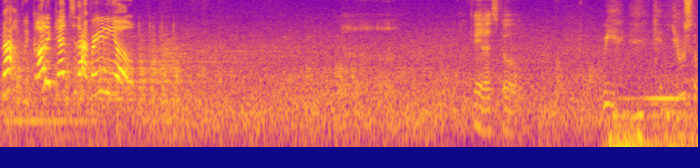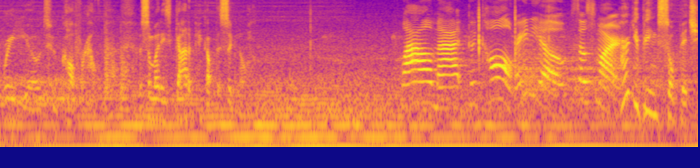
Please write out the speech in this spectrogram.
Matt, we gotta get to that radio. Uh, okay, let's go. We can use the radio to call for help. Somebody's gotta pick up the signal. Wow, Matt, good call. Radio. So smart. Why are you being so bitchy?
